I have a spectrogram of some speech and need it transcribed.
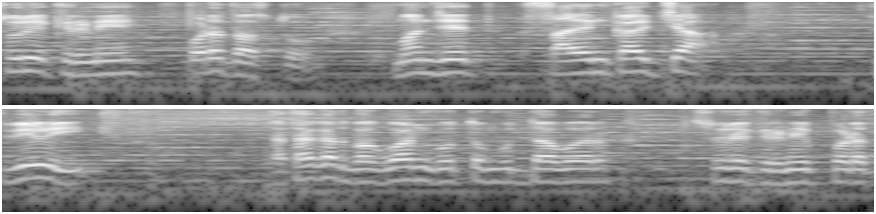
सूर्यकिरणे पडत असतो. म्हणजेच सायंकाळच्या वेळी तथागत भगवान गौतम बुद्धावर सूर्यकिरणे पडत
